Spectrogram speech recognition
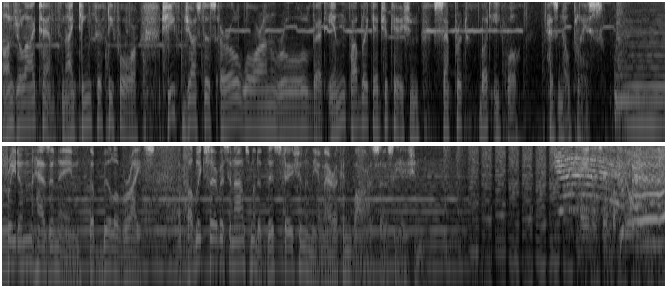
On July 10, 1954, Chief Justice Earl Warren ruled that in public education, separate but equal has no place. Freedom has a name, the Bill of Rights, a public service announcement of this station and the American Bar Association. Kane is in the building.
